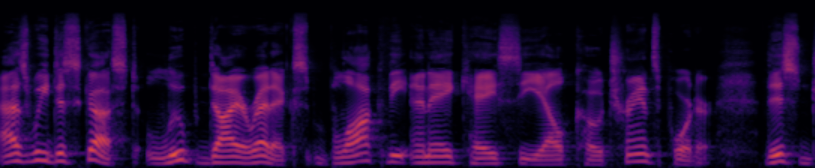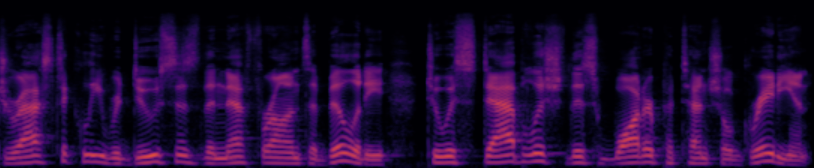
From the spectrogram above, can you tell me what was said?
As we discussed, loop diuretics block the NAKCl cotransporter. This drastically reduces the nephron's ability to establish this water potential gradient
